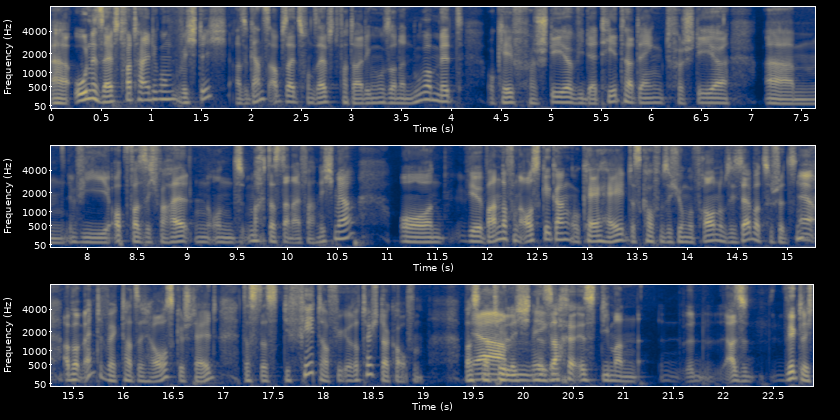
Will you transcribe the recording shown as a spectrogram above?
Äh, ohne Selbstverteidigung, wichtig. Also ganz abseits von Selbstverteidigung, sondern nur mit, okay, verstehe, wie der Täter denkt, verstehe, ähm, wie Opfer sich verhalten und mach das dann einfach nicht mehr. Und wir waren davon ausgegangen, okay, hey, das kaufen sich junge Frauen, um sich selber zu schützen. Ja. Aber im Endeffekt hat sich herausgestellt, dass das die Väter für ihre Töchter kaufen. Was Ja, natürlich eine mega. Sache ist, die man, äh, also wirklich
